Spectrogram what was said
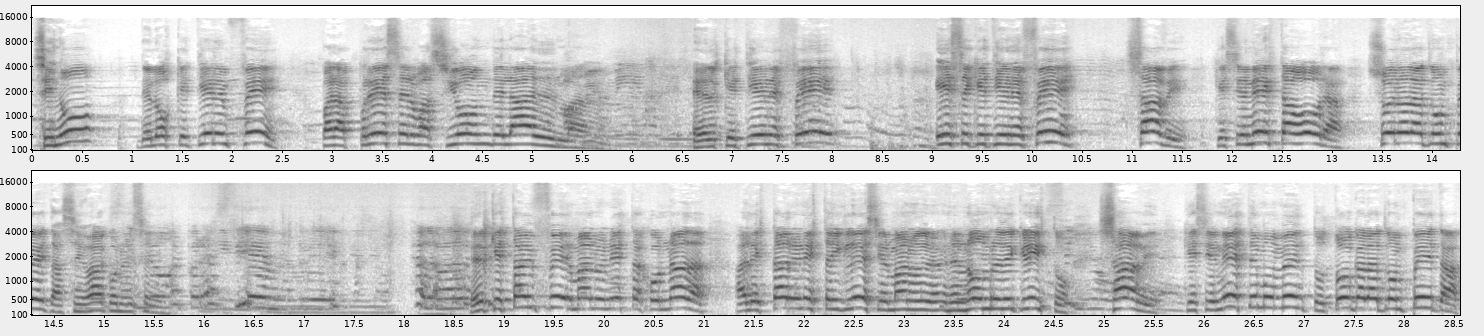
sino de los que tienen fe para preservación del alma. El que tiene fe, ese que tiene fe, sabe que si en esta hora suena la trompeta, se va con el Señor. Señor, para siempre. El que está en fe, hermano, en esta jornada, al estar en esta iglesia, hermano, en el nombre de Cristo, sabe que si en este momento toca la trompeta,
